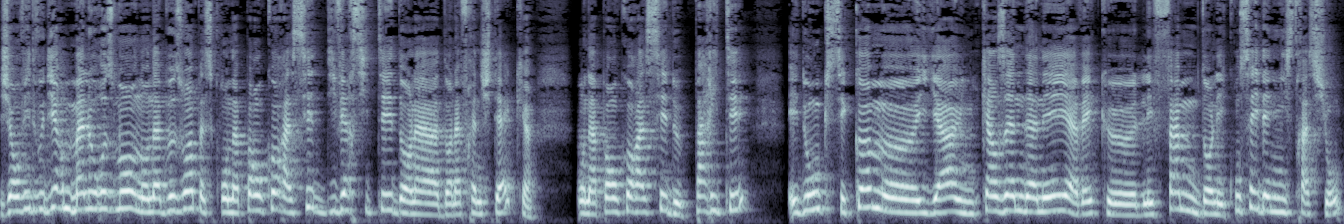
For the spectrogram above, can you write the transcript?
J'ai envie de vous dire, malheureusement, on en a besoin parce qu'on n'a pas encore assez de diversité dans la, dans la French Tech. On n'a pas encore assez de parité. Et donc, c'est comme euh, il y a une quinzaine d'années avec euh, les femmes dans les conseils d'administration.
